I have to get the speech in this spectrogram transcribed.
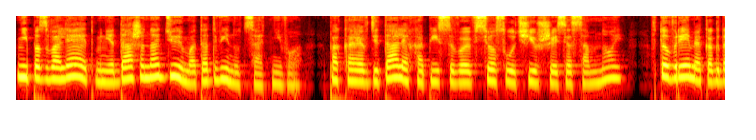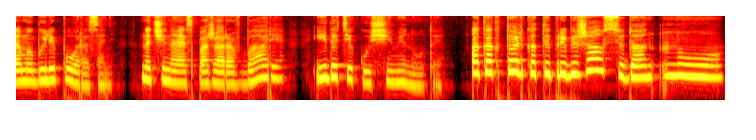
не позволяет мне даже на дюйм отодвинуться от него, пока я в деталях описываю все случившееся со мной, в то время, когда мы были порознь, начиная с пожара в баре и до текущей минуты. «А как только ты прибежал сюда, ну...»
